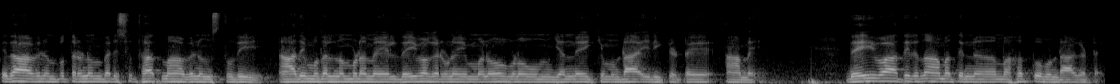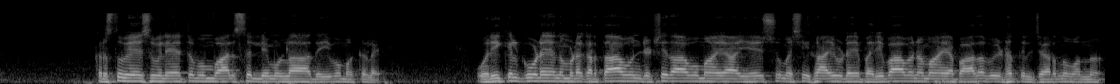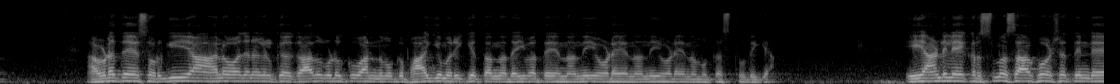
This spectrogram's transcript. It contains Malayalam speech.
പിതാവിനും പുത്രനും പരിശുദ്ധാത്മാവിനും സ്തുതി. ആദ്യം മുതൽ നമ്മുടെ മേൽ ദൈവകരുണയും മനോഗുണവും എന്നേക്കും ഉണ്ടായിരിക്കട്ടെ. ആമേ ദൈവ തിരുനാമത്തിന് മഹത്വമുണ്ടാകട്ടെ. ക്രിസ്തുവേശുവിൽ ഏറ്റവും വാത്സല്യമുള്ള ദൈവമക്കളെ ഒരിക്കൽ കൂടെ നമ്മുടെ കർത്താവും രക്ഷിതാവുമായ യേശു മഷിഹായുടെ പരിപാവനമായ പാദപീഠത്തിൽ ചേർന്ന് വന്ന് അവിടുത്തെ സ്വർഗീയ ആലോചനകൾക്ക് കാതുകൊടുക്കുവാൻ നമുക്ക് ഭാഗ്യമൊരുക്കി തന്ന ദൈവത്തെ നന്ദിയോടെ നന്ദിയോടെ നമുക്ക് സ്തുതിക്കാം. ഈ ആണ്ടിലെ ക്രിസ്മസ് ആഘോഷത്തിന്റെ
